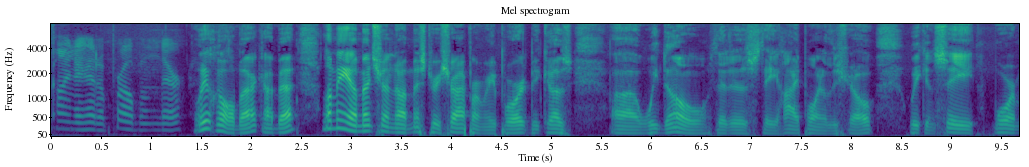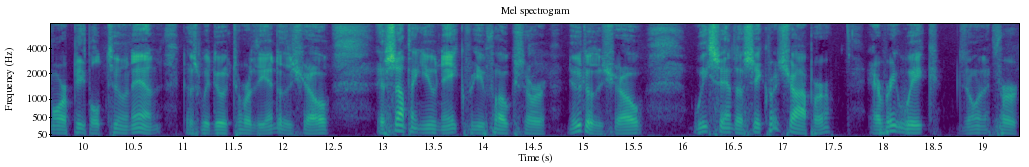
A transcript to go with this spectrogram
kind of had a problem there. We'll call back, I bet. Let me uh, mention a mystery shopping report because uh, we know that is the high point of the show. We can see more and more people tune in because we do it toward the end of the show. It's something unique for you folks who are new to the show. We send a secret shopper every week, doing it for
